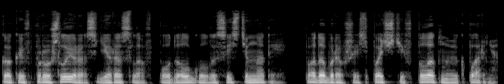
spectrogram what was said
Как и в прошлый раз, Ярослав подал голос из темноты, подобравшись почти вплотную к парню.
